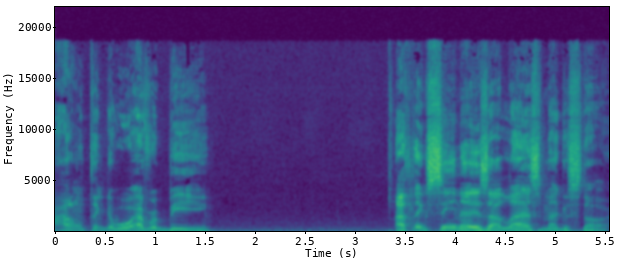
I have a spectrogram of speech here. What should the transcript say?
I don't think there will ever be. I think Cena is our last megastar.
